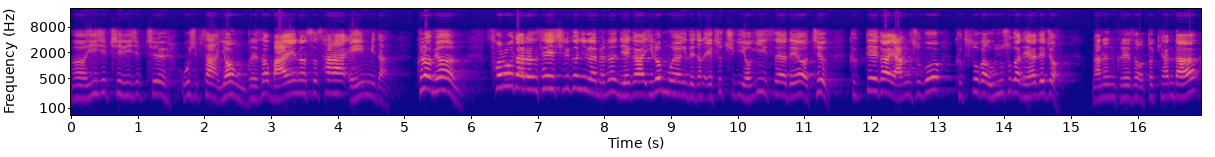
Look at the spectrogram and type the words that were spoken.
어, 27, 27, 54, 0. 그래서 마이너스 4a입니다. 그러면 서로 다른 세 실근이라면은 얘가 이런 모양이 되잖아요. x축이 여기 있어야 돼요. 즉, 극대가 양수고 극소가 음수가 돼야 되죠. 나는 그래서 어떻게 한다?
